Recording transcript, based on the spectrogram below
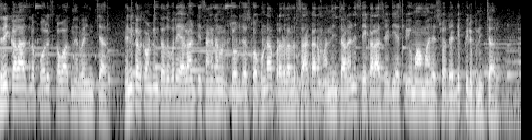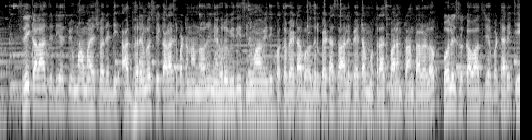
శ్రీకాళహస్తిలో పోలీస్ కవాతు నిర్వహించారు. ఎన్నికల కౌంటింగ్ తదుపరి ఎలాంటి సంఘటనలు చోటు చేసుకోకుండా ప్రజలందరూ సహకారం అందించాలని శ్రీకాళహస్తి డీఎస్పీ ఉమామహేశ్వర్ రెడ్డి పిలుపునిచ్చారు. శ్రీకాళహస్తి డిఎస్పీ ఉమామహేశ్వర్ రెడ్డి ఆధ్వర్యంలో శ్రీకాళహస్తి పట్టణంలోని నెహ్రూ వీధి సినిమా వీధి కొత్తపేట బహదూర్పేట సాలిపేట ముత్తరాజపాలెం ప్రాంతాలలో పోలీసులు కవాతు చేపట్టారు. ఈ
